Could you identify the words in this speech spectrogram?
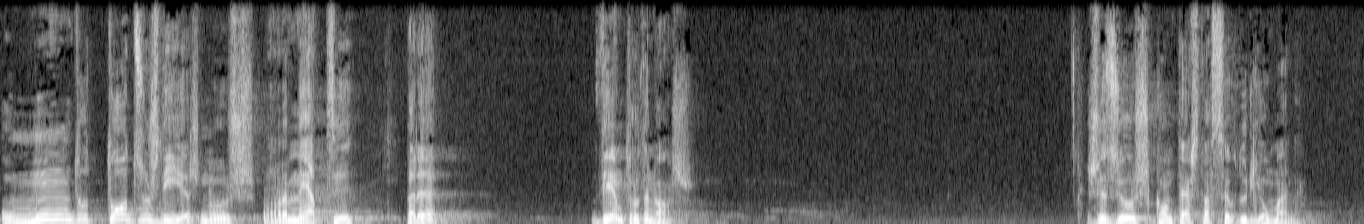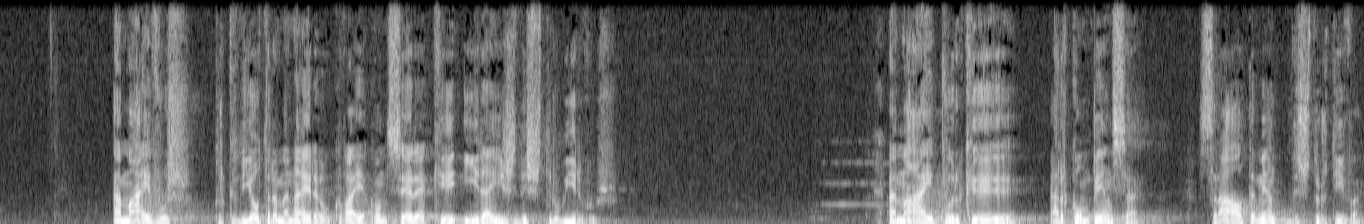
o mundo todos os dias nos remete para dentro de nós. Jesus contesta a sabedoria humana. Amai-vos, porque de outra maneira o que vai acontecer é que ireis destruir-vos. Amai, porque a recompensa será altamente destrutiva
